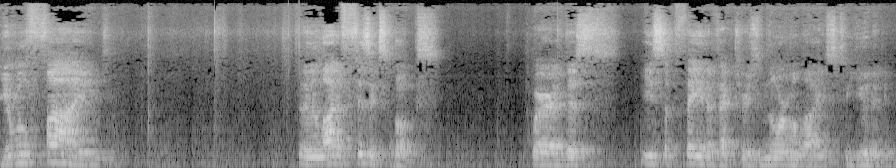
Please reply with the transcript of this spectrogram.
You will find in a lot of physics books where this e sub theta vector is normalized to unity,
